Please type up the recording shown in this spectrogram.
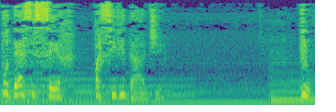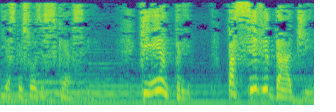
pudesse ser passividade. E as pessoas esquecem que entre passividade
